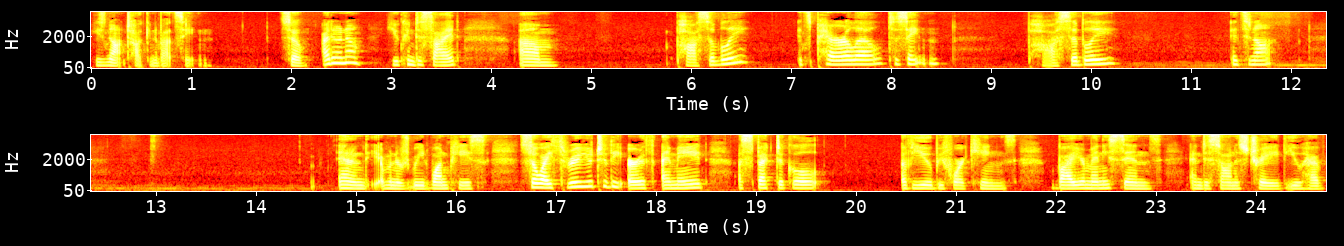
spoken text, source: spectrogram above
he's not talking about Satan. So I don't know. You can decide. Um, Possibly it's parallel to Satan. Possibly it's not. And I'm going to read one piece. So I threw you to the earth. I made a spectacle of you before kings. By your many sins and dishonest trade, you have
